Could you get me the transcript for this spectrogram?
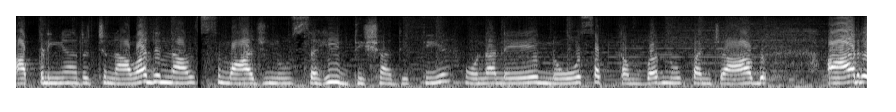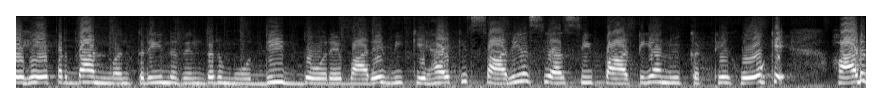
ਆਪਣੀਆਂ ਰਚਨਾਵਾਂ ਦੇ ਨਾਲ ਸਮਾਜ ਨੂੰ ਸਹੀ ਦਿਸ਼ਾ ਦਿੱਤੀ ਹੈ। ਉਹਨਾਂ ਨੇ 9 ਸਤੰਬਰ ਨੂੰ ਪੰਜਾਬ ਆ ਰਹੇ ਪ੍ਰਧਾਨ ਮੰਤਰੀ ਨਰਿੰਦਰ ਮੋਦੀ ਦੌਰੇ ਬਾਰੇ ਵੀ ਕਿਹਾ ਹੈ ਕਿ ਸਾਰੀਆਂ ਸਿਆਸੀ ਪਾਰਟੀਆਂ ਨੂੰ ਇਕੱਠੇ ਹੋ ਕੇ ਹੜ੍ਹ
